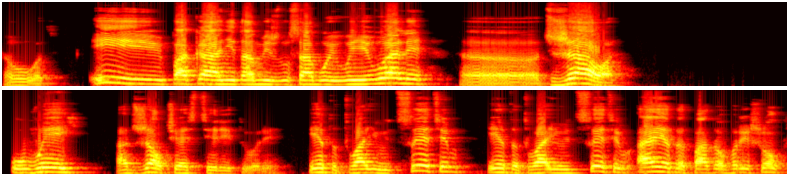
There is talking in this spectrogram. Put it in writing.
Вот. И пока они там между собой воевали, э, Джао у Вэй отжал часть территории. Этот воюет с этим, этот воюет с этим, а этот потом пришел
